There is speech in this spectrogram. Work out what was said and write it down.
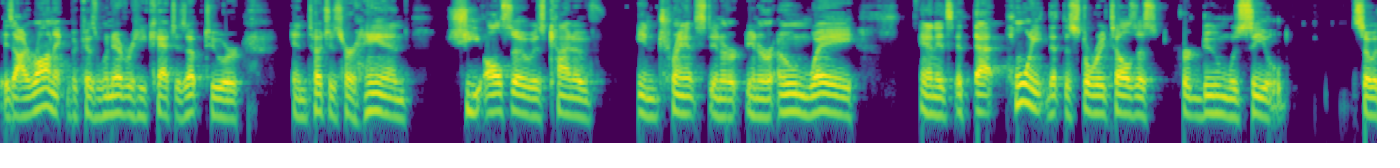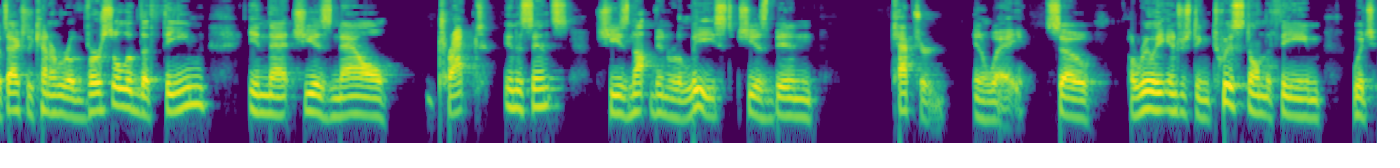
is ironic because whenever he catches up to her and touches her hand, she also is kind of entranced in her in her own way. And it's at that point that the story tells us her doom was sealed. So it's actually kind of a reversal of the theme in that she is now trapped in a sense. She's not been released, she has been captured in a way. So a really interesting twist on the theme, which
